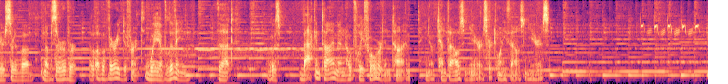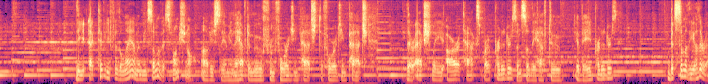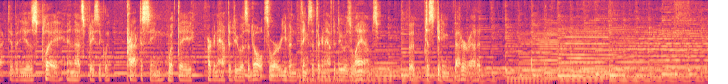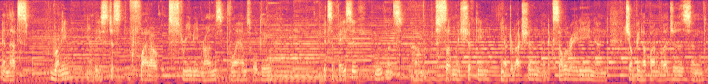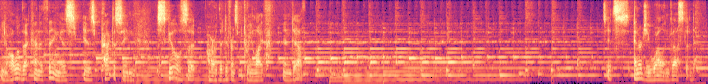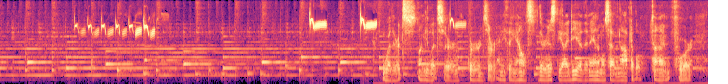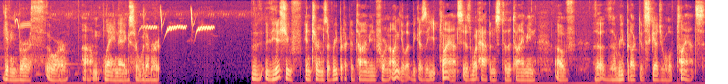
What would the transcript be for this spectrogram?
you're sort of a, an observer of a very different way of living that goes back in time and hopefully forward in time, you know, 10,000 years or 20,000 years. The activity for the lamb, I mean, some of it's functional, obviously. I mean, they have to move from foraging patch to foraging patch. There actually are attacks by predators, and so they have to evade predators. But some of the other activity is play, and that's basically practicing what they are going to have to do as adults, or even things that they're going to have to do as lambs, but just getting better at it. And that's running, you know, these just flat out streaming runs the lambs will do. It's evasive movements, um, suddenly shifting, you know, direction and accelerating and jumping up on ledges and you know all of that kind of thing is is practicing skills that are the difference between life and death. It's energy well invested. Whether it's ungulates or birds or anything else. There is the idea that animals have an optimal time for giving birth or um, laying eggs or whatever. The, issue in terms of reproductive timing for an ungulate, because they eat plants, is what happens to the timing of the, the reproductive schedule of plants.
